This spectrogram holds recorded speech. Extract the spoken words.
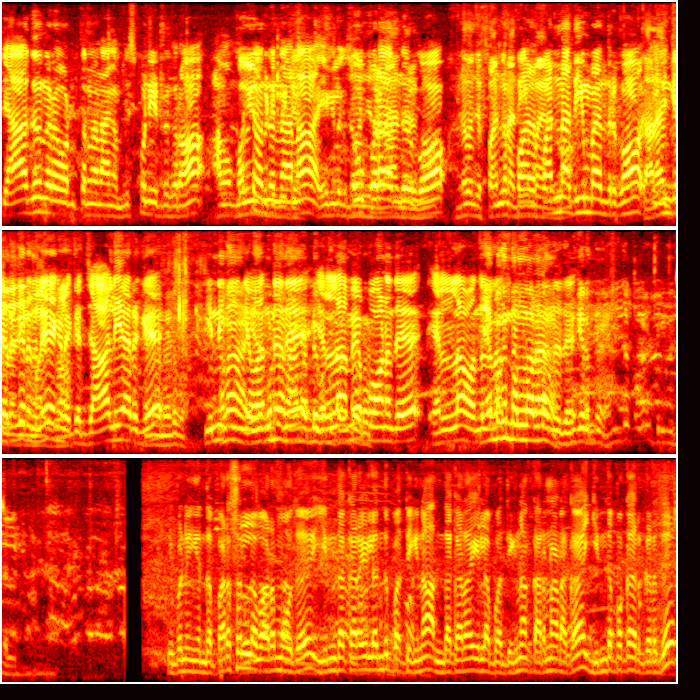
தியாகங்கிற ஒருத்தனை நாங்க மிஸ் பண்ணிட்டு இருக்கிறோம் அவன் மட்டும் வந்திருந்தானா எங்களுக்கு சூப்பரா இருந்திருக்கும். ஃபன் அதிகமா இருந்திருக்கும். இங்க இருக்கிறதுல எங்களுக்கு ஜாலியா இருக்கு. இன்னைக்கு இங்க வந்தது எல்லாமே போனது எல்லாம் வந்து தள்ளலாம் இருந்தது. இப்போ நீங்கள் இந்த பரசலில் வரும்போது இந்த கரையிலேருந்து பார்த்தீங்கன்னா அந்த கரையில் பார்த்தீங்கன்னா கர்நாடகா இந்த பக்கம் இருக்கிறது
